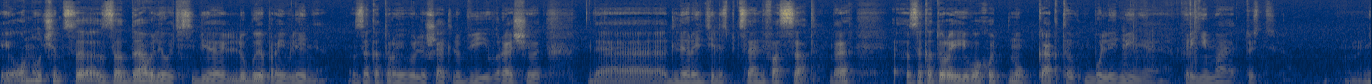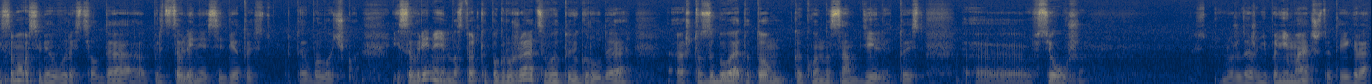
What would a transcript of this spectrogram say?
И он учится задавливать в себе любые проявления, за которые его лишают любви и выращивает э, для родителей специальный фасад, да, за который его хоть ну, как-то более-менее принимает. То есть не самого себя вырастил, да, а представление о себе, то есть эту оболочку. И со временем настолько погружается в эту игру, да, что забывает о том, какой он на самом деле. То есть э, все уже. Он уже даже не понимает, что это игра.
